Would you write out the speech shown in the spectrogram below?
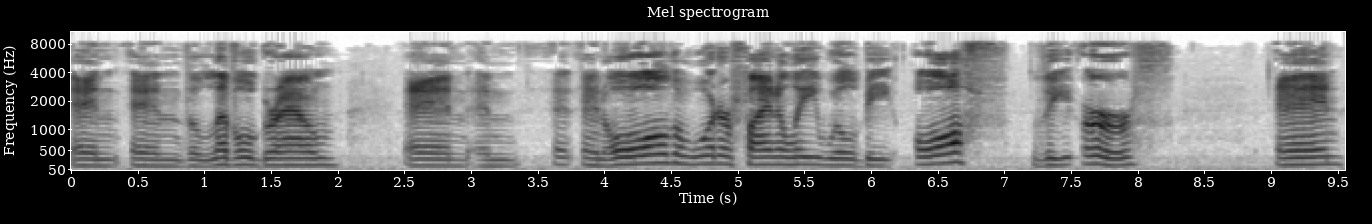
and and the level ground. And and and all the water finally will be off the earth and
